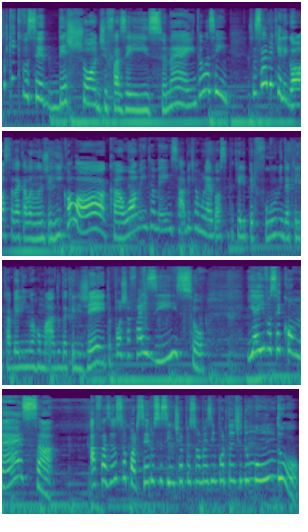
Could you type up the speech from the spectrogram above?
por que, que você deixou de fazer isso, né? Então, assim, você sabe que ele gosta daquela lingerie, coloca. O homem também sabe que a mulher gosta daquele perfume, daquele cabelinho arrumado daquele jeito. Poxa, faz isso. E aí você começa a fazer o seu parceiro se sentir a pessoa mais importante do mundo.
